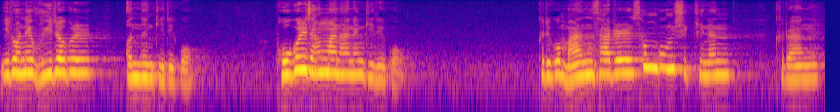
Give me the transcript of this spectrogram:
이론의 위력을 얻는 길이고, 복을 장만하는 길이고, 그리고 만사를 성공시키는 그러한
